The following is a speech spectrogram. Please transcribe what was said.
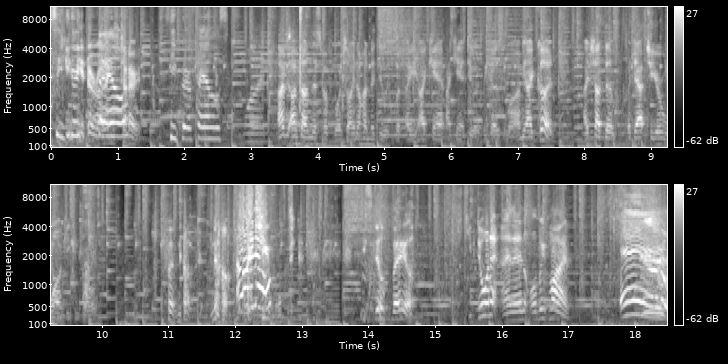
You Secret need a running fail. start. Secret fails. One. I've, I've done this before, so I know how to do it, but I, I can't I can't do it because well, I mean I could. I just have to adapt to your wonky controls. But no, no. Oh, I know. you still fail. Keep doing it, and then we'll be fine. Hey,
